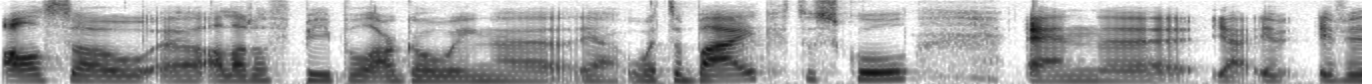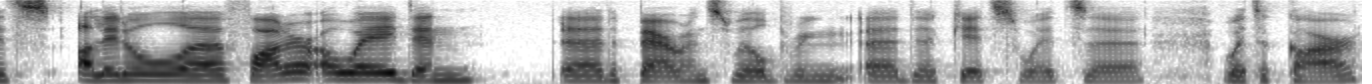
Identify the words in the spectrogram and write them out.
also uh, a lot of people are going, yeah, with the bike to school. And yeah, if if it's a little farther away, then the parents will bring the kids with with a car.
